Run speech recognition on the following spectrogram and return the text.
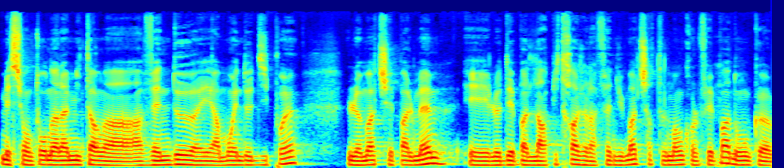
Mais si on tourne à la mi-temps à 22 et à moins de 10 points, le match est pas le même et le débat de l'arbitrage à la fin du match certainement qu'on le fait pas. Donc euh,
